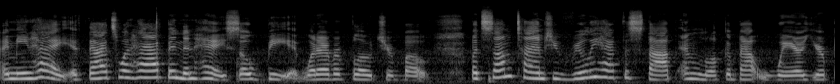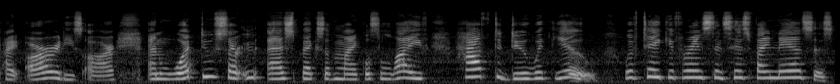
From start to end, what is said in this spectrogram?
I mean, hey, if that's what happened, then hey, so be it. Whatever floats your boat. But sometimes you really have to stop and look about where your priorities are and what do certain aspects of Michael's life have to do with you. We've taken, for instance, his finances.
